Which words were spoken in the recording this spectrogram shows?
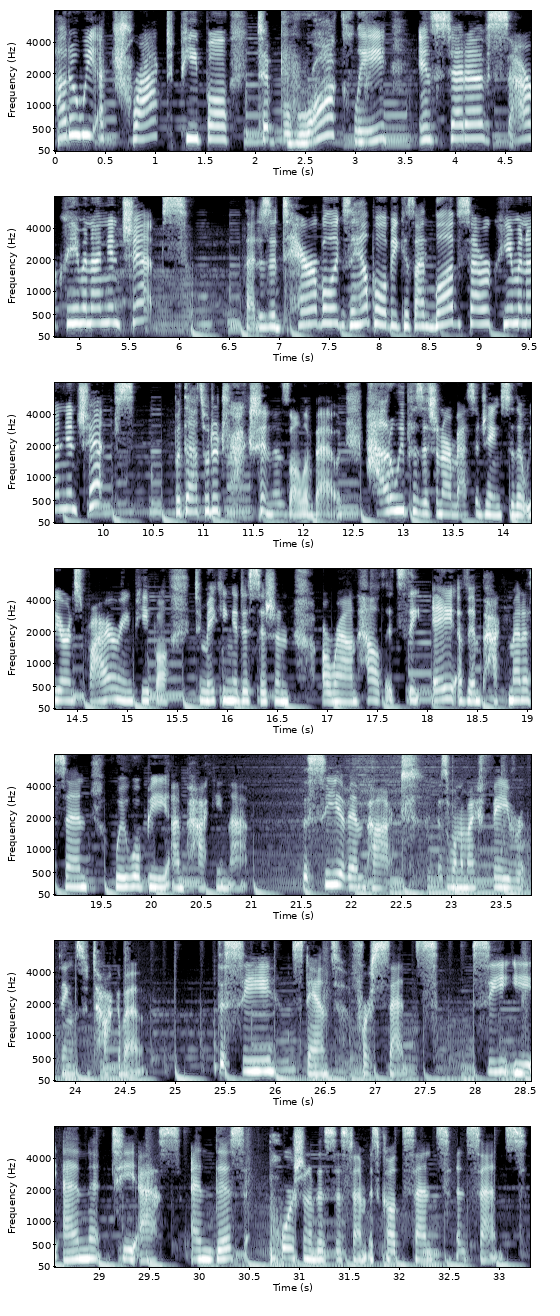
How do we attract people to broccoli instead of sour cream and onion chips? That is a terrible example because I love sour cream and onion chips. But that's what attraction is all about. How do we position our messaging so that we are inspiring people to making a decision around health? It's the A of impact medicine. We will be unpacking that. The C of impact is one of my favorite things to talk about. The C stands for sense. C E N T S. And this portion of the system is called Sense and Sense,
